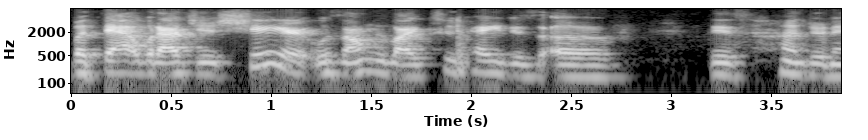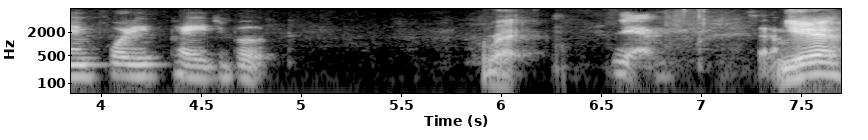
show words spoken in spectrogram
But that what I just shared was only like two pages of this 140 page book. Right. Yeah. So Yeah.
